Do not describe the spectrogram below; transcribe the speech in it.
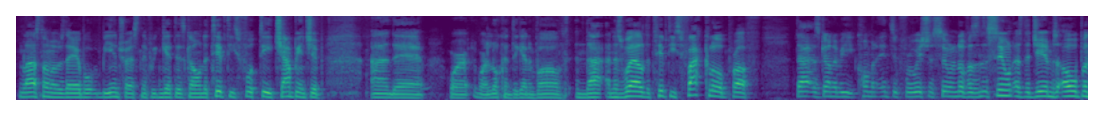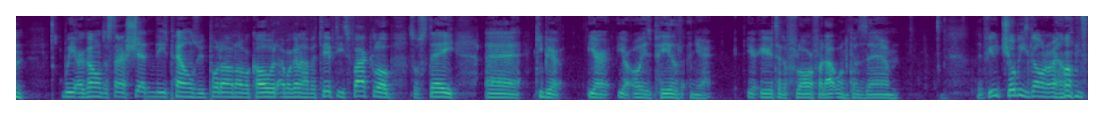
from last time I was there, but it would be interesting if we can get this going. The Tifties Footy Championship, and uh, we're we're looking to get involved in that, and as well the Tifties Fat Club, Prof. That is going to be coming into fruition soon enough. As soon as the gyms open, we are going to start shedding these pounds we put on over COVID, and we're going to have a Tifties Fat Club. So stay, uh, keep your your your eyes peeled and your your ear to the floor for that one, because um, a few chubbies going around.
